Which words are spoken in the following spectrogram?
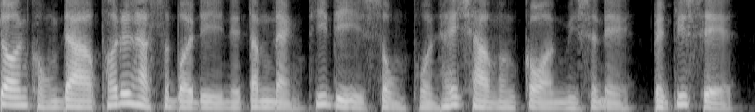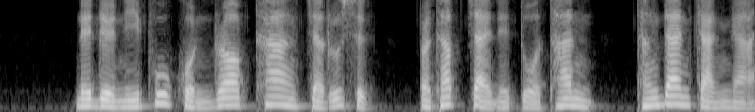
จรของดาวพฤหัสบดีในตำแหน่งที่ดีส่งผลให้ชาวมังกรมีเสน่ห์เป็นพิเศษ ในเดือนนี้ผู้คนรอบข้างจะรู้สึกประทับใจในตัวท่าน ทั้งด้านการงาน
